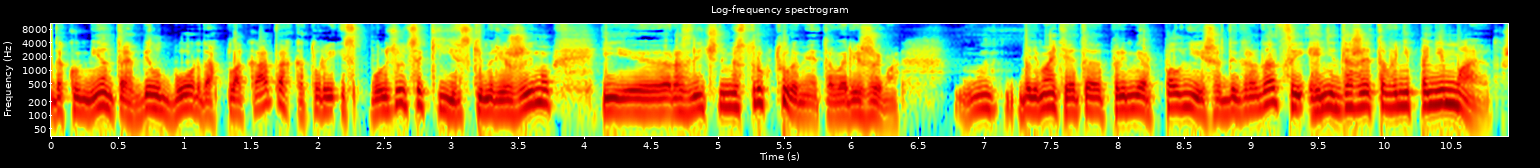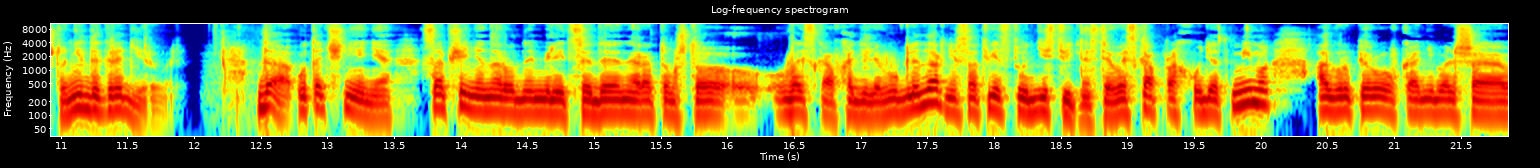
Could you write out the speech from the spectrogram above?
документах, билбордах, плакатах, которые используются киевским режимом и э, различными структурами этого режима. Ну, понимаете, это пример полнейшей деградации, и они даже этого не понимают, что они деградировали. Да, уточнение. Сообщение народной милиции ДНР о том, что войска входили в Угледар, не соответствует действительности. Войска проходят мимо, а группировка небольшая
